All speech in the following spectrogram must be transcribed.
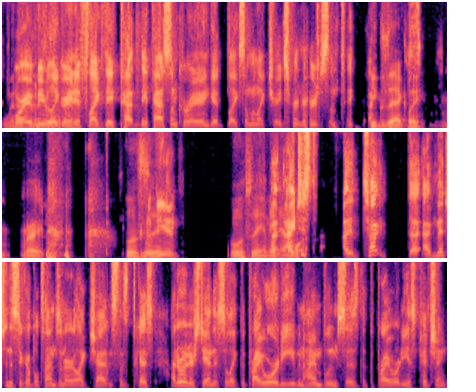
Winter Or it'd be really great if like they pa- they pass on Correa and get like someone like Trea Turner or something. Exactly. Right. we'll be- see. We'll see. I mean, but I wa- just I talk. I- I've mentioned this a couple times in our like chat and stuff, guys. I don't understand this. So like the priority, even Chaim Bloom says that the priority is pitching,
